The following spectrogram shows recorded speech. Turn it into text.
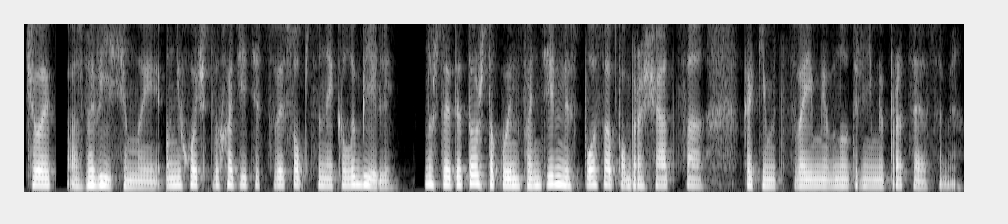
человек зависимый, он не хочет выходить из своей собственной колыбели. Ну, что это тоже такой инфантильный способ обращаться с какими-то своими внутренними процессами.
